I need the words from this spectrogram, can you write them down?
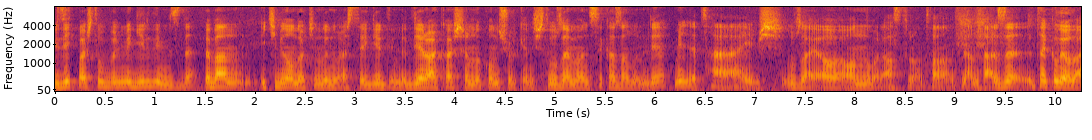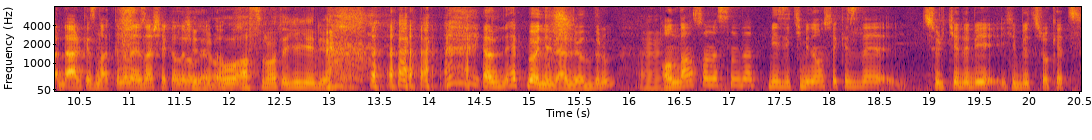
Biz ilk başta bu bölüme girdiğimizde ve ben 2014 yılında üniversiteye girdiğimde diğer arkadaşlarımla konuşurken işte uzay mühendisliği kazandım diye millet ha iyiymiş uzay o on numara astronot falan filan tarzı takılıyorlardı. Herkesin hakkında benzer şakalar Şey oluyordu. o astronot Ege geliyor. yani hep böyle ilerliyordu durum. Evet. Ondan sonrasında biz 2018'de Türkiye'de bir hibrit roket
